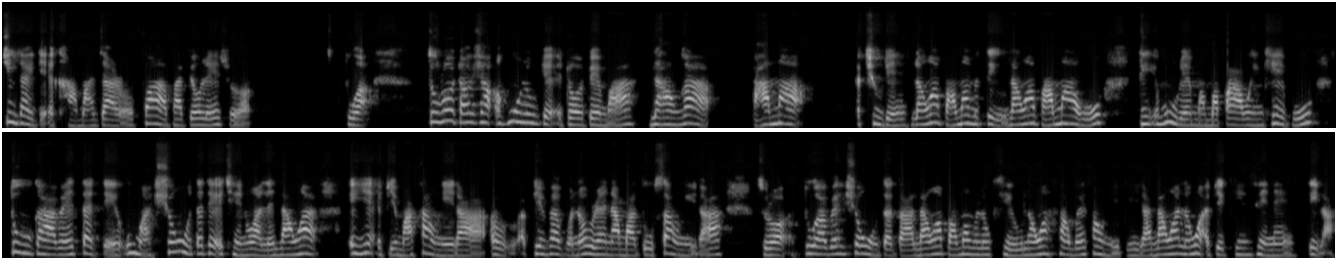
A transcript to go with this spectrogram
ကြည့်လိုက်တဲ့အခါမှာကြတော့ဖားကဘာပြောလဲဆိုတော့ तू ကသူတို့တောက်လျှောက်အမှုလုပ်တဲ့အတော်အတွင်းမှာလောင်ကဘာမှ အဖြူတယ်လောင်ကဘာမှမသိဘူးလောင်ကဘာမှကိုဒီအမှုထဲမှာမပါဝင်ခဲ့ဘူးသူကပဲတက်တယ်ဥမာရှုံးကိုတက်တဲ့အချိန်တော့လည်းလောင်ကအိမ်ရဲ့အပြင်မှာစောင့်နေတာဟိုအပြင်ဘက်ပေါ့နော်ရန်နာမှာသူစောင့်နေတာဆိုတော့သူကပဲရှုံးကိုတက်တာလောင်ကဘာမှမလုပ်ခဲ့ဘူးလောင်ကစောင့်ပဲစောင့်နေပေးတာလောင်ကလုံးဝအပြစ်ကင်းစင်နေတိလား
